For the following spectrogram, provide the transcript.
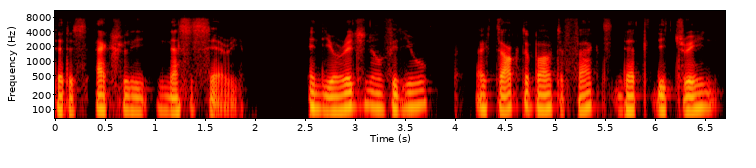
that is actually necessary. In the original video I talked about the fact that the train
